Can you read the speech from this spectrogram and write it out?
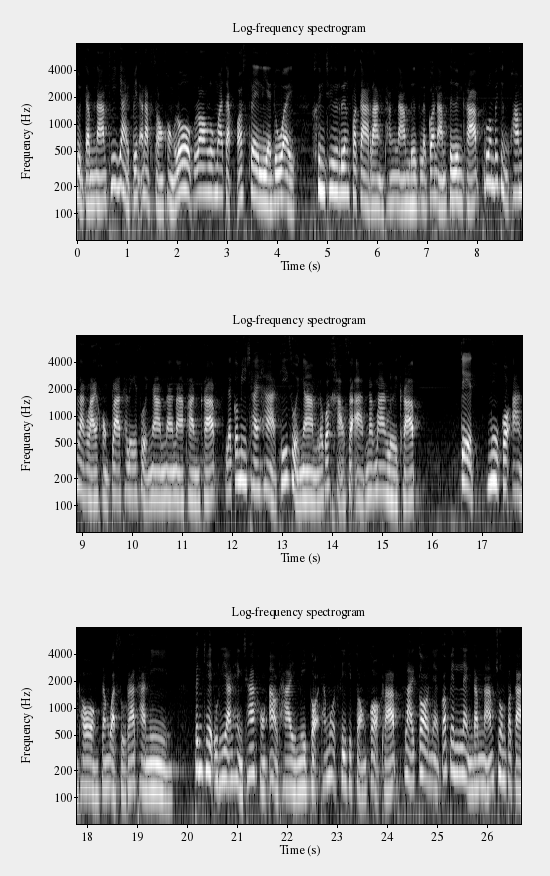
จุดดำน้ำที่ใหญ่เป็นอันดับสองของโลกรองลงมาจากออสเตรเลียด้วย ขึ้นชื่อเรื่องปะการังทั้งน้ำลึกและก็น้ำตื้นครับ รวมไปถึงความหลากหลายของปลาทะเลสวยงามนานาพันธุ์ครับ และก็มีชายหาดที่สวยงามแล้วก็ขาวสะอาดมากๆเลยครับ 7. หมู่เกาะอ่างทอง จังหวัดสุราษฎร์ธานี เป็นเขตอุทยานแห่งชาติของอ่าวไทย มีเกาะทั้งหมด 42 เกาะครับ หลายเกาะเนี่ยก็เป็นแหล่งดำน้ำชมปะกา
